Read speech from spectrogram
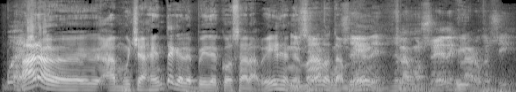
Bueno. Ahora, eh, hay mucha gente que le pide cosas a la Virgen, Y se hermano, la concede, también. Se la concede, claro que sí.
